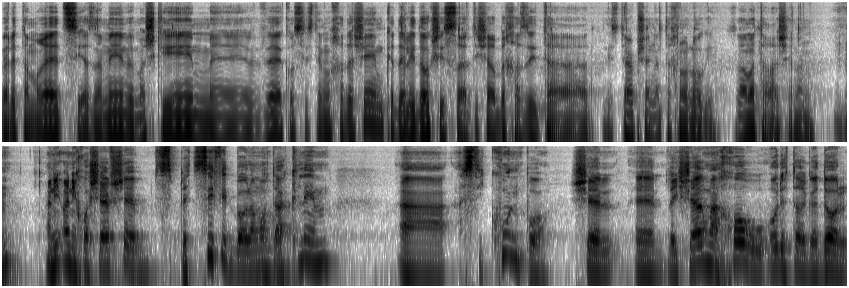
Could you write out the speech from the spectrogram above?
ולתמרץ יזמים ומשקיעים אה, ואקו-סיסטמים חדשים, כדי לדאוג שישראל תישאר בחזית ה-disruption הטכנולוגי. זו המטרה שלנו. אני, אני חושב שספציפית בעולמות האקלים, הסיכון פה של אה, להישאר מאחור הוא עוד יותר גדול.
